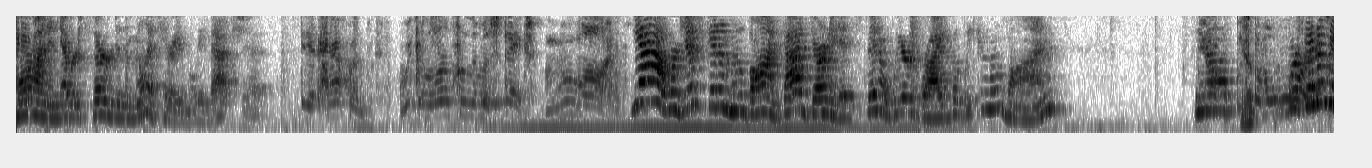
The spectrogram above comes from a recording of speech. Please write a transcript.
moron and never served in the military to believe that shit. It happened. We can learn from the mistakes. Move on. Yeah, we're just gonna move on. God darn it, it's been a weird ride, but we can move on. You know, Yep. We're gonna is make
